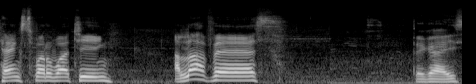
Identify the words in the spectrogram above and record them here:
থ্যাঙ্কস ফর ওয়াচিং আল্লাহ হাফেজ। তো গাইস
